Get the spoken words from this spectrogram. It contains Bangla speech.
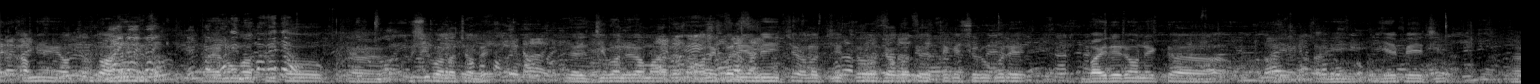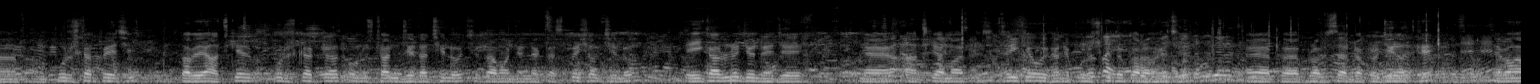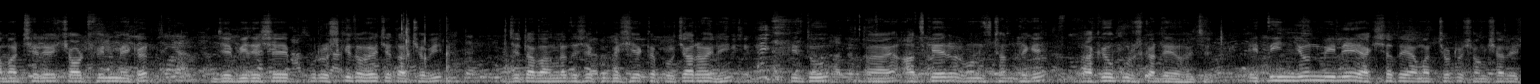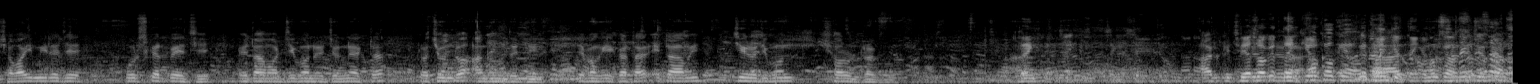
আ- আমি অত্যন্ত আনন্দিত এবং অত্যন্ত খুশি বলা চলে জীবনের আমার অনেকবারই আমি চলচ্চিত্র জগতের থেকে শুরু করে বাইরের অনেক আমি ইয়ে পেয়েছি পুরস্কার পেয়েছি। তবে আজকের পুরস্কারটার অনুষ্ঠান যেটা ছিল, সেটা আমার জন্য একটা স্পেশাল ছিল। এই কারণের জন্যে যে আজকে আমার স্ত্রীকেও এখানে পুরস্কৃত করা হয়েছে প্রফেসর ডক্টর জিনাতকে এবং আমার ছেলে শর্ট ফিল্ম মেকার, যে বিদেশে পুরস্কৃত হয়েছে তার ছবি, যেটা বাংলাদেশে খুব বেশি একটা প্রচার হয়নি, কিন্তু আজকের অনুষ্ঠান থেকে তাকেও পুরস্কার দেওয়া হয়েছে। এই তিনজন মিলে একসাথে আমার ছোট সংসারে সবাই মিলে যে পুরস্কার পেয়েছি এটা আমার জীবনের জন্য একটা প্রচণ্ড আনন্দের দিন এবং এটা এটা আমি চিরজীবন স্মরণ রাখব। ইউ আর কিছু থ্যাংক ইউ থ্যাংক জন্য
